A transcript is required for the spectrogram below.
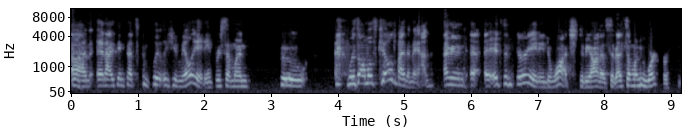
Um, and I think that's completely humiliating for someone who was almost killed by the man. I mean, it's infuriating to watch, to be honest, as someone who worked for him.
